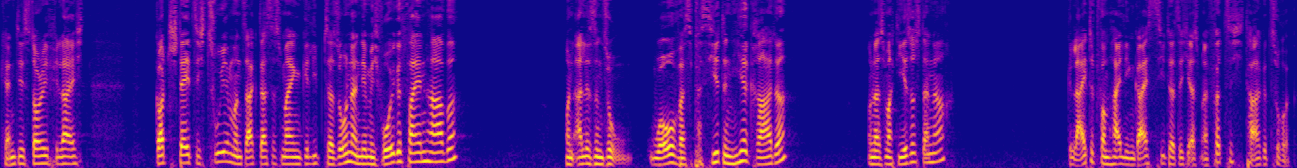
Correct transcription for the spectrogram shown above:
Kennt die Story vielleicht. Gott stellt sich zu ihm und sagt, das ist mein geliebter Sohn, an dem ich wohlgefallen habe. Und alle sind so, wow, was passiert denn hier gerade? Und was macht Jesus danach? Geleitet vom Heiligen Geist zieht er sich erstmal 40 Tage zurück.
